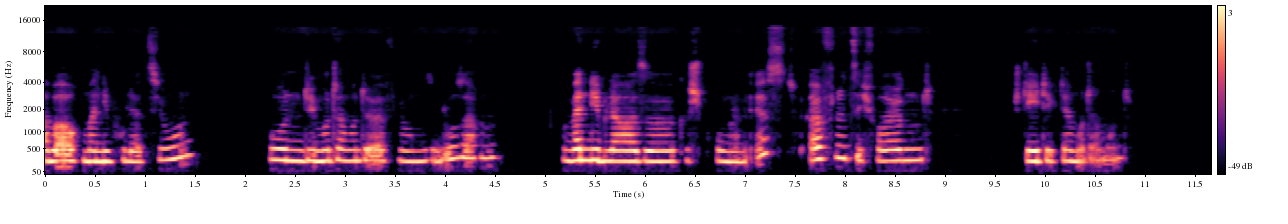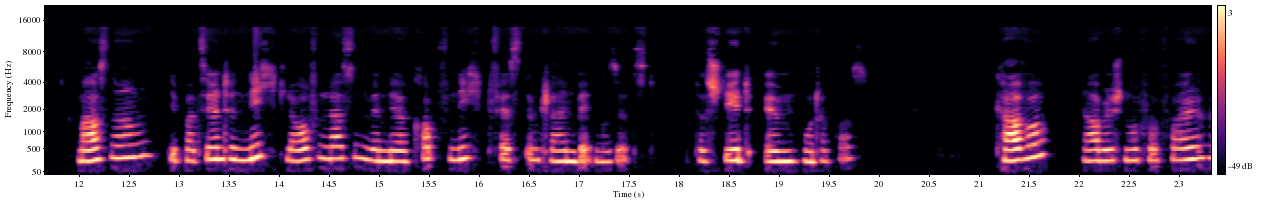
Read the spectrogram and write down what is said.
aber auch Manipulation und die Muttermunderöffnung sind Ursachen. Und wenn die Blase gesprungen ist, öffnet sich folgend stetig der Muttermund. Maßnahmen: Die Patientin nicht laufen lassen, wenn der Kopf nicht fest im kleinen Becken sitzt. Das steht im Mutterpass. Kave, Nabelschnurverfall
